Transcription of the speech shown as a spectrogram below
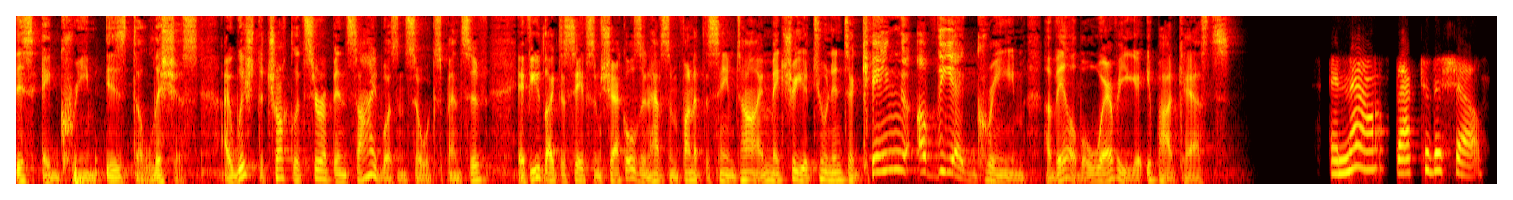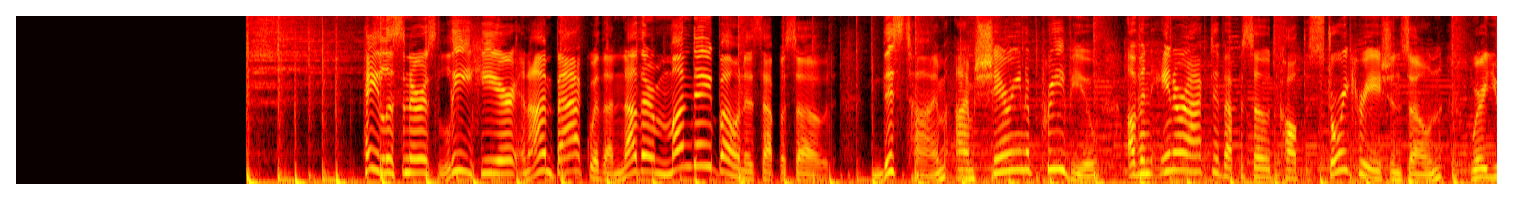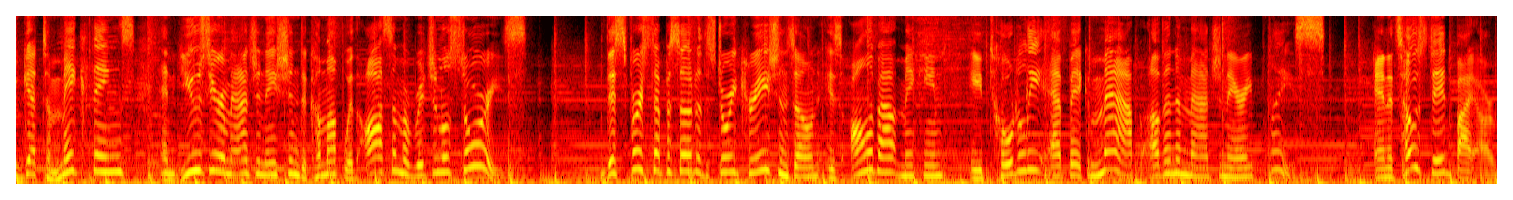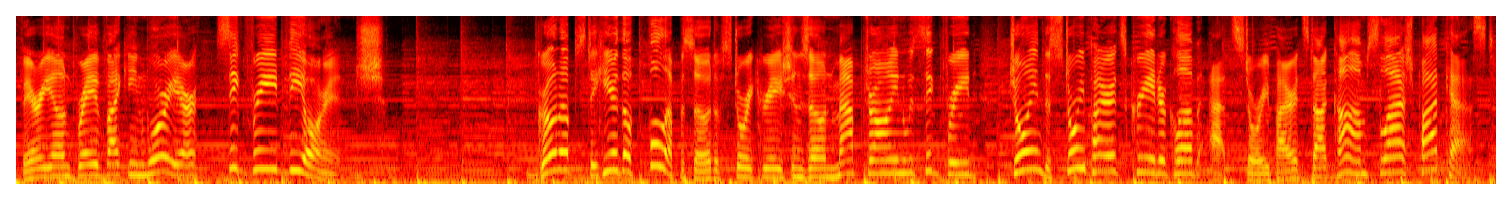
This egg cream is delicious. I wish the chocolate syrup inside wasn't so expensive. If you'd like to save some shekels and have some fun at the same time, make sure you tune into King of the Egg Cream, available wherever you get your podcasts. And now back to the show. Hey listeners, Lee here, and I'm back with another Monday bonus episode. This time, I'm sharing a preview of an interactive episode called the Story Creation Zone, where you get to make things and use your imagination to come up with awesome original stories. This first episode of the Story Creation Zone is all about making a totally epic map of an imaginary place. And it's hosted by our very own brave Viking warrior, Siegfried the Orange. Grown-ups, to hear the full episode of Story Creation Zone map drawing with Siegfried, join the Story Pirates Creator Club at storypirates.com slash podcast.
